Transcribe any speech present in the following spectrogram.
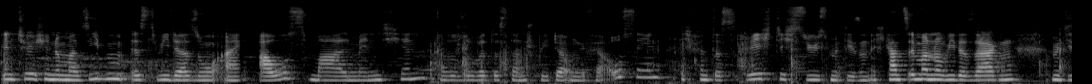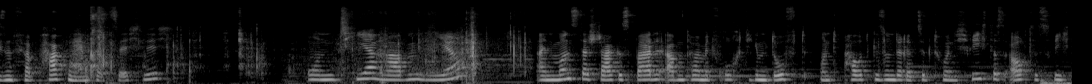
In Türchen Nummer 7 ist wieder so ein Ausmalmännchen. Also so wird es dann später ungefähr aussehen. Ich finde das richtig süß mit diesen, ich kann es immer nur wieder sagen, mit diesen Verpackungen tatsächlich. Und hier haben wir ein monsterstarkes Badeabenteuer mit fruchtigem Duft und hautgesunde Rezepturen. Ich rieche das auch, das riecht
